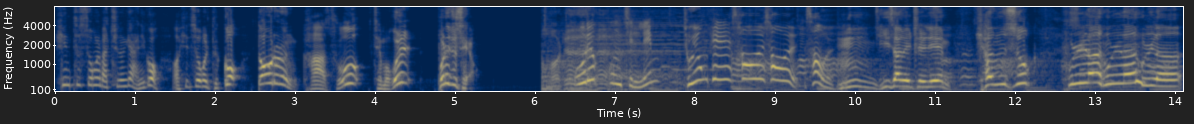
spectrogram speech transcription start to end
힌트송을 맞추는 게 아니고 어, 힌트송을 듣고 떠오르는 가수 제목을 보내주세요. 5607님 조용필 서울 서울 서울 음 2317님 현숙 훌라 훌라 훌라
